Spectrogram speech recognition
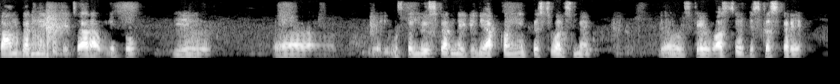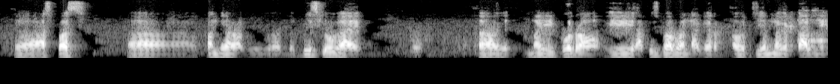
काम करने के लिए चाह रहा बोले तो ये उसको यूज़ करने के लिए अपकमिंग फेस्टिवल्स में उसके वास्ते डिस्कस करें। आसपास पंद्रह, बीस लोग आए। मैं बोल रहा हूँ ये हाफिज बाबा नगर और जीएम नगर कॉलोनी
